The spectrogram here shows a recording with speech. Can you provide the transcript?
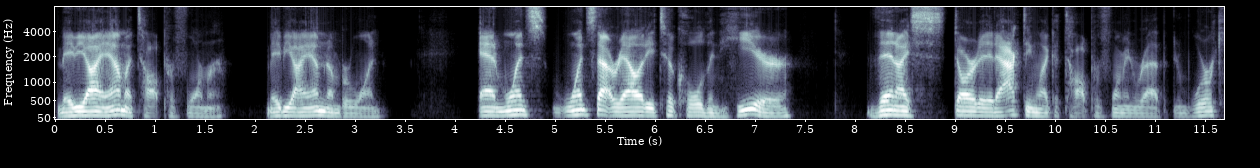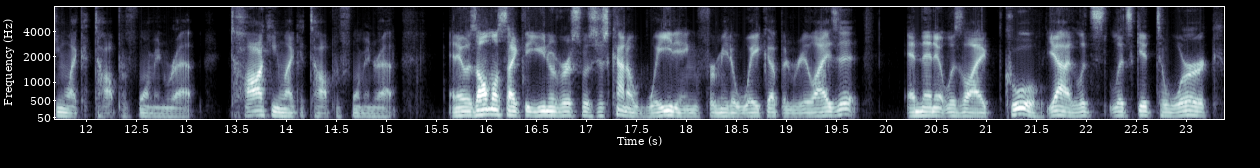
maybe I am a top performer. Maybe I am number one. And once once that reality took hold in here, then I started acting like a top performing rep and working like a top performing rep, talking like a top performing rep. And it was almost like the universe was just kind of waiting for me to wake up and realize it. And then it was like, cool, yeah, let's let's get to work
